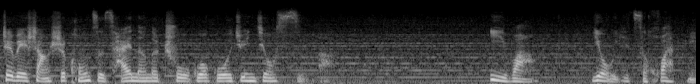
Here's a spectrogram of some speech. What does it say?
这位赏识孔子才能的楚国国君就死了，义王又一次幻灭。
